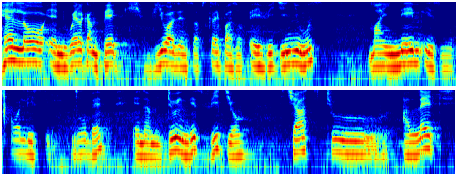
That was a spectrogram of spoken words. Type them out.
Hello and welcome back, viewers and subscribers of AVG News. My name is Mxolisi Ncube, and I'm doing this video just to alert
